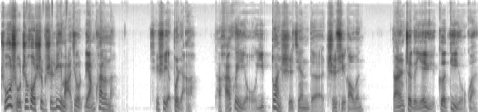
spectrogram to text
处暑之后是不是立马就凉快了呢？其实也不然啊，它还会有一段时间的持续高温。当然，这个也与各地有关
